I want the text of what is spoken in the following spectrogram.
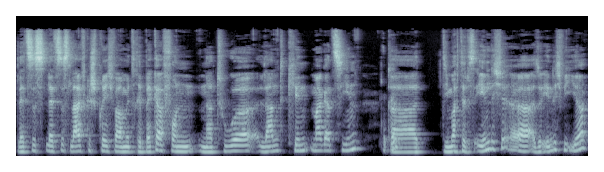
letztes letztes Live-Gespräch war mit Rebecca von Natur Land Kind Magazin. Okay. Äh, die macht ja das ähnliche, äh, also ähnlich wie ihr,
